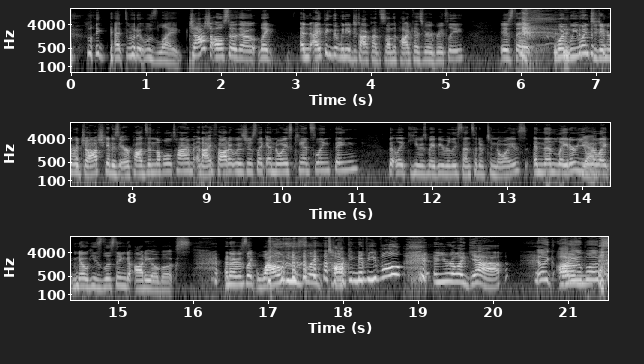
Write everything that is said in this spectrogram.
like that's what it was like. Josh also though, like, and I think that we need to talk about this on the podcast very briefly. Is that when we went to dinner with Josh, he had his AirPods in the whole time, and I thought it was just like a noise canceling thing that like he was maybe really sensitive to noise. And then later you Yeah. were like, no, he's listening to audiobooks. And I was like, while he's like talking to people, and you were like, yeah. like Um, audiobooks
